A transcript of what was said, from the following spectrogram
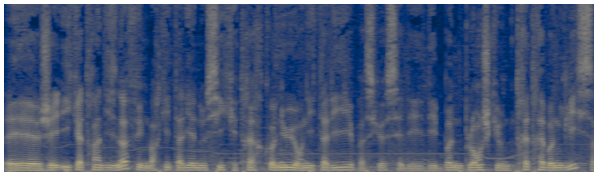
Et j'ai I99, une marque italienne aussi qui est très reconnue en Italie parce que c'est des, des bonnes planches qui ont une très très bonne glisse.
